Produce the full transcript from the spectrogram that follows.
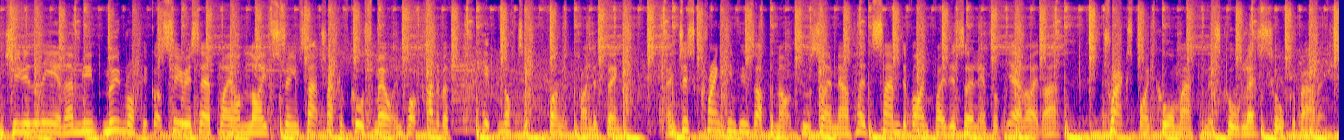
from Tune of the Year. Then Moon Rocket got serious airplay on live streams. That track, of course, Melting Pot, kind of a hypnotic funk kind of thing. And just cranking things up a notch so. now. I've heard Sam Divine play this earlier. I thought, yeah, I like that. Tracks by Cormac, and it's called Let's Talk About It.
